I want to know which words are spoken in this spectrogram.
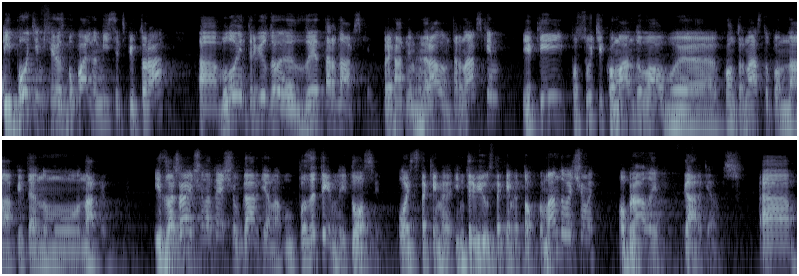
І потім, через буквально місяць-півтора, було інтерв'ю з, Тарнавським, бригадним генералом Тарнавським, який по суті командував контрнаступом на південному напрямку. І зважаючи на те, що в Гардіана був позитивний досвід, ось з такими інтерв'ю з такими топ-командувачами, обрали Гардіан. Е,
